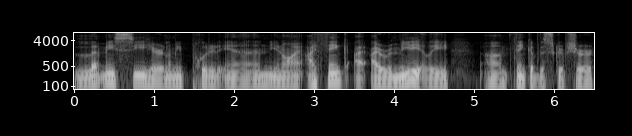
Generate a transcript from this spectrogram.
let me see here. Let me put it in. You know, I, I think I, I immediately um, think of the scripture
